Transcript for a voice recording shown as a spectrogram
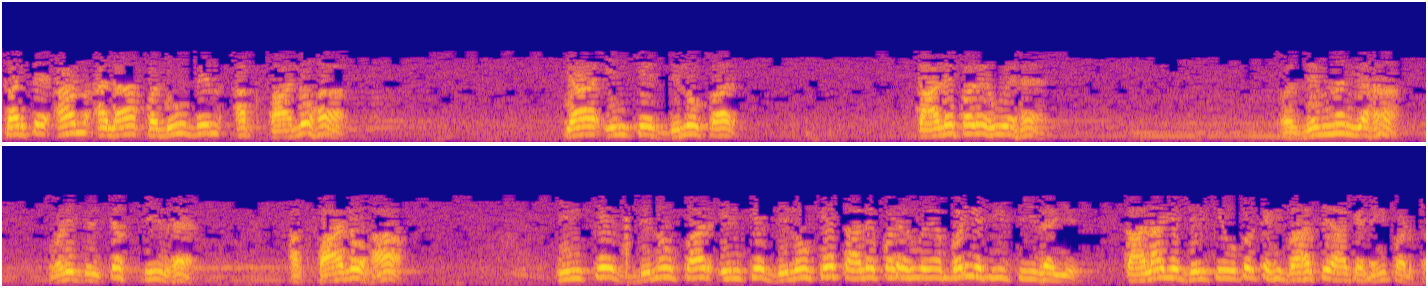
کرتے؟ ام اللہ قدو بن کیا ان کے دلوں پر تالے پڑے ہوئے ہیں۔ اور ضمن یہاں بڑی دلچسپ چیز ہے۔ افال و ہا ان کے دلوں پر، ان کے دلوں کے تالے پڑے ہوئے ہیں۔ بڑی عجیب چیز ہے یہ۔ تالا یہ دل کے اوپر کہیں باہر سے آ کے نہیں پڑتا۔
